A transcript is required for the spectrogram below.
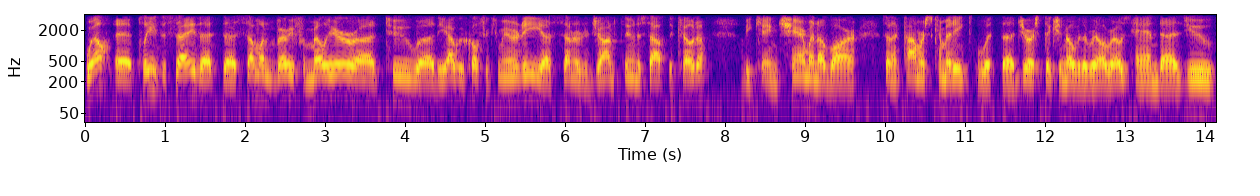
Well, uh, pleased to say that uh, someone very familiar uh, to uh, the agriculture community, uh, Senator John Thune of South Dakota, became chairman of our Senate Commerce Committee with uh, jurisdiction over the railroads. And as you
